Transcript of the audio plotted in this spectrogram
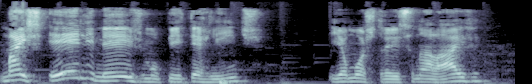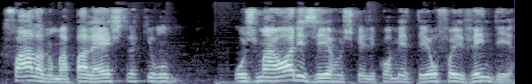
Mas ele mesmo, Peter Lynch, e eu mostrei isso na live, fala numa palestra que um, os maiores erros que ele cometeu foi vender.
